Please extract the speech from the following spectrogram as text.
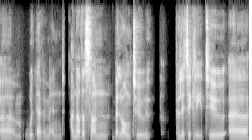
um, would never mend. Another son belonged to politically to uh,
